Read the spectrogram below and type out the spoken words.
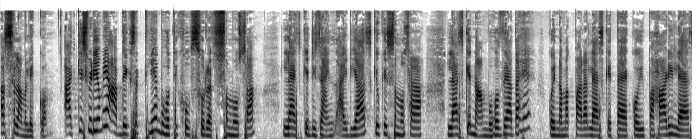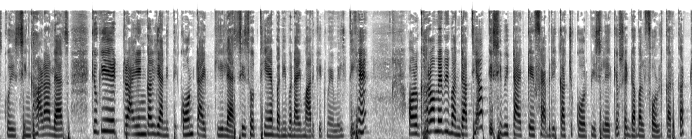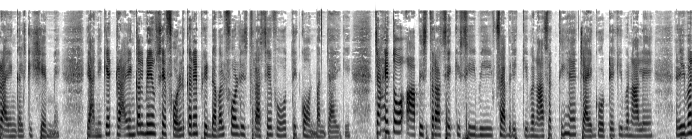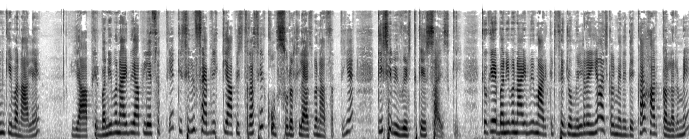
अस्सलाम वालेकुम आज की इस वीडियो में आप देख सकती हैं बहुत ही खूबसूरत समोसा, लैस के डिज़ाइन आइडियाज़, क्योंकि समोसा लैस के नाम बहुत ज़्यादा हैं। कोई नमक पारा लैस के तय, कोई पहाड़ी लैस, कोई सिंघाड़ा लैस, क्योंकि ये ट्रायंगल यानी तिकोन टाइप की लैसिस होती हैं बनी बनाई मार्केट में मिलती हैं। और घरों में भी बन जाती हैं। आप किसी भी टाइप के फैब्रिक का चकोर पीस लेके उसे डबल फोल्ड कर कर ट्राइंगल की शेप में, यानी कि ट्राइंगल में उसे फोल्ड करें, फिर डबल फोल्ड इस तरह से वो तिकोन बन जाएगी। चाहे तो आप इस तरह से किसी भी फैब्रिक की बना सकती हैं, चाहे गोटे की बना लें, रिबन की बना लें या फिर बनी बनाई भी आप ले सकती हैं। किसी भी फैब्रिक की आप इस तरह से खूबसूरत लैस बना सकती हैं, किसी भी विर्थ के साइज़ की। क्योंकि ये बनी बनाई भी मार्केट से जो मिल रही हैं, आजकल मैंने देखा है, हर कलर में,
